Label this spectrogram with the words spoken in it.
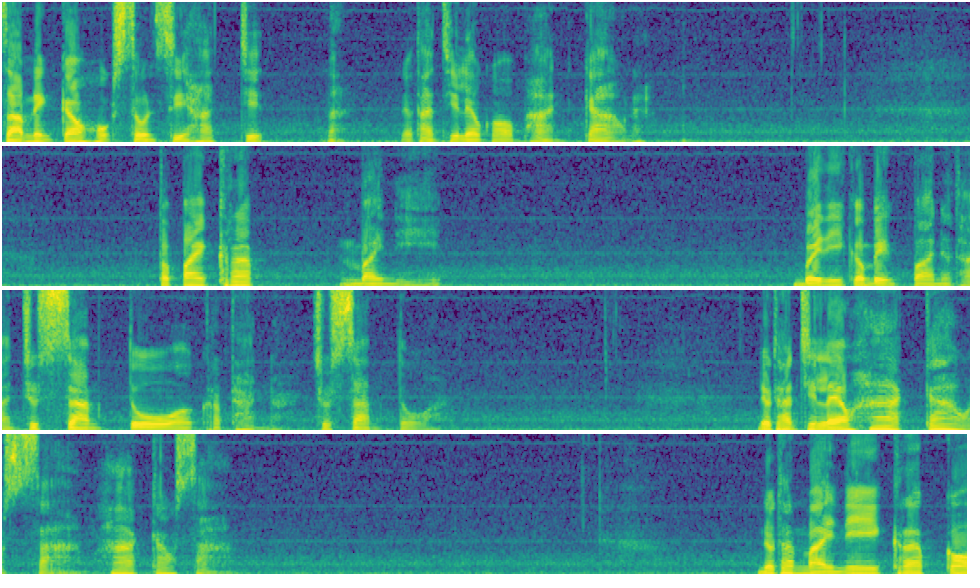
สามหนึ่งเก้าหกศูนย์สี่ห้าเจ็ดนะแนวทางที่แล้วก็ผ่านเก้านะ ต่อไปครับใบนี้ ใบนี้ก็แบ่งปันแนวทางชุด 3 ตัวครับท่านนะชุด 3 ตัวแนวทางที่แล้ว 593 593แนวทางใหม่นี้ครับก็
